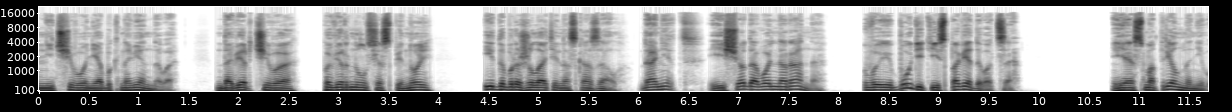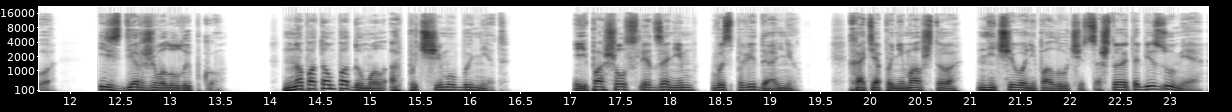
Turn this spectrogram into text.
ничего необыкновенного, доверчиво повернулся спиной и доброжелательно сказал, «Да нет, еще довольно рано. Вы будете исповедоваться?» Я смотрел на него и сдерживал улыбку, но потом подумал, а почему бы нет? И пошел вслед за ним в исповедальню, хотя понимал, что ничего не получится, что это безумие,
